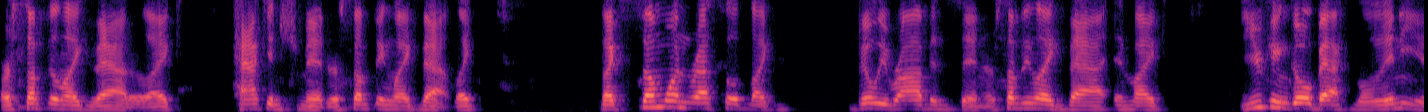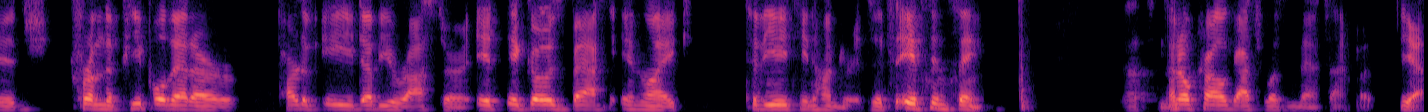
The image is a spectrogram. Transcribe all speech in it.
or something like that or like hackenschmidt or something like that like like someone wrestled like billy robinson or something like that and like you can go back the lineage from the people that are part of AEW roster. It it goes back in like to the 1800s. It's it's insane. That's I know Carl Gotch wasn't that time, but yeah.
